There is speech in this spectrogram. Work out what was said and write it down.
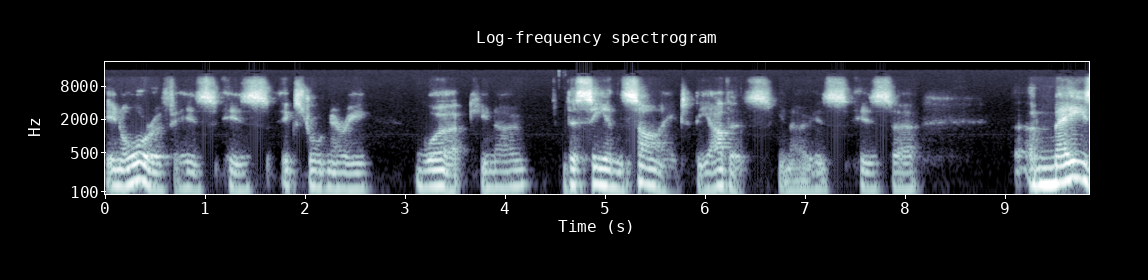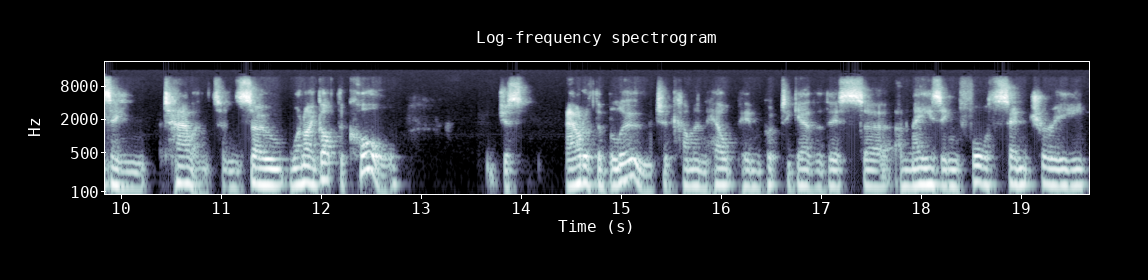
in awe of his his extraordinary work. You know, the sea inside, the others. You know, his his uh, amazing talent. And so when I got the call, just out of the blue, to come and help him put together this uh, amazing fourth century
